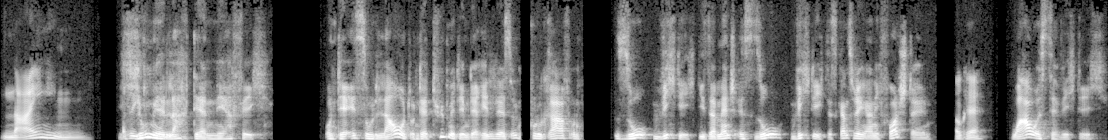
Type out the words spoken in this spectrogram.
Nein. Also Junge, lacht der nervig. Und der ist so laut und der Typ, mit dem der redet, der ist irgendein Fotograf und so wichtig. Dieser Mensch ist so wichtig, das kannst du dir gar nicht vorstellen. Okay. Wow, ist der wichtig.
